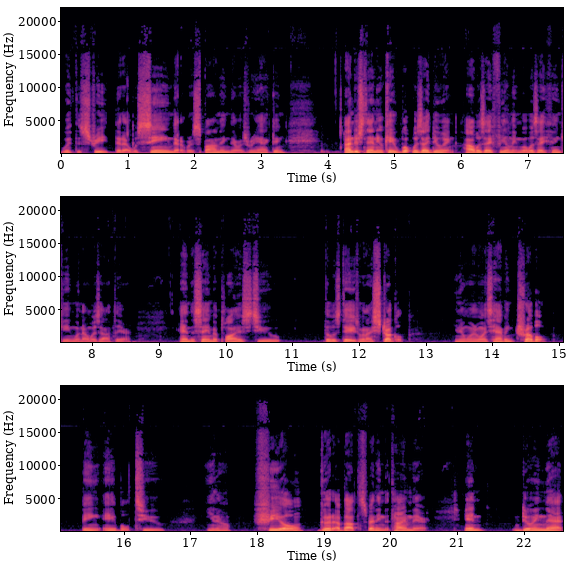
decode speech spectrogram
with the street that I was seeing, that I was responding, that I was reacting. Understanding, okay, what was I doing? How was I feeling? What was I thinking when I was out there? And the same applies to those days when I struggled, you know, when I was having trouble being able to, you know, feel good about spending the time there. And doing that,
